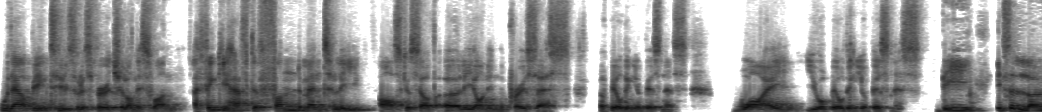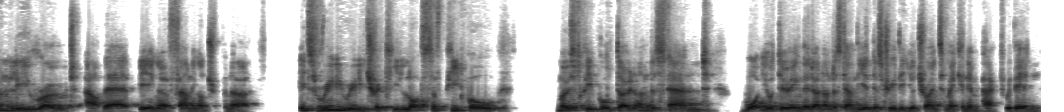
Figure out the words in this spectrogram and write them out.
without being too sort of spiritual on this one, I think you have to fundamentally ask yourself early on in the process of building your business why you're building your business. The it's a lonely road out there being a founding entrepreneur it's really, really tricky. Lots of people, most people don't understand what you're doing. They don't understand the industry that you're trying to make an impact within.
